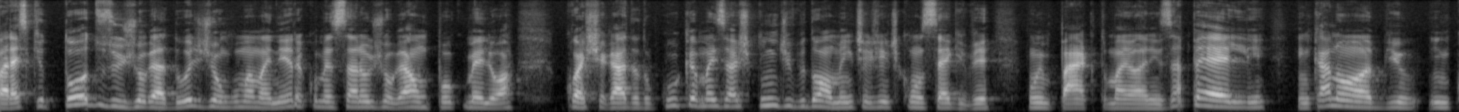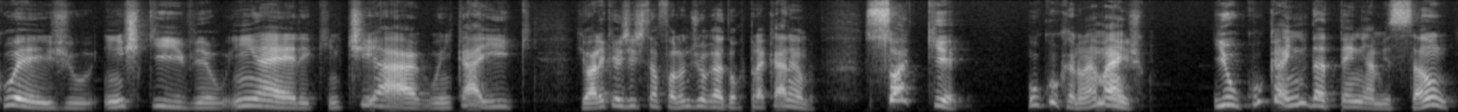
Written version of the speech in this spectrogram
Parece que todos os jogadores, de alguma maneira, começaram a jogar um pouco melhor com a chegada do Cuca, mas acho que individualmente a gente consegue ver um impacto maior em Zapelli, em Canóbio, em Coelho, em Esquivel, em Eric, em Thiago, em Kaique. E olha que a gente está falando de jogador pra caramba. Só que o Cuca não é mágico. E o Cuca ainda tem a missão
